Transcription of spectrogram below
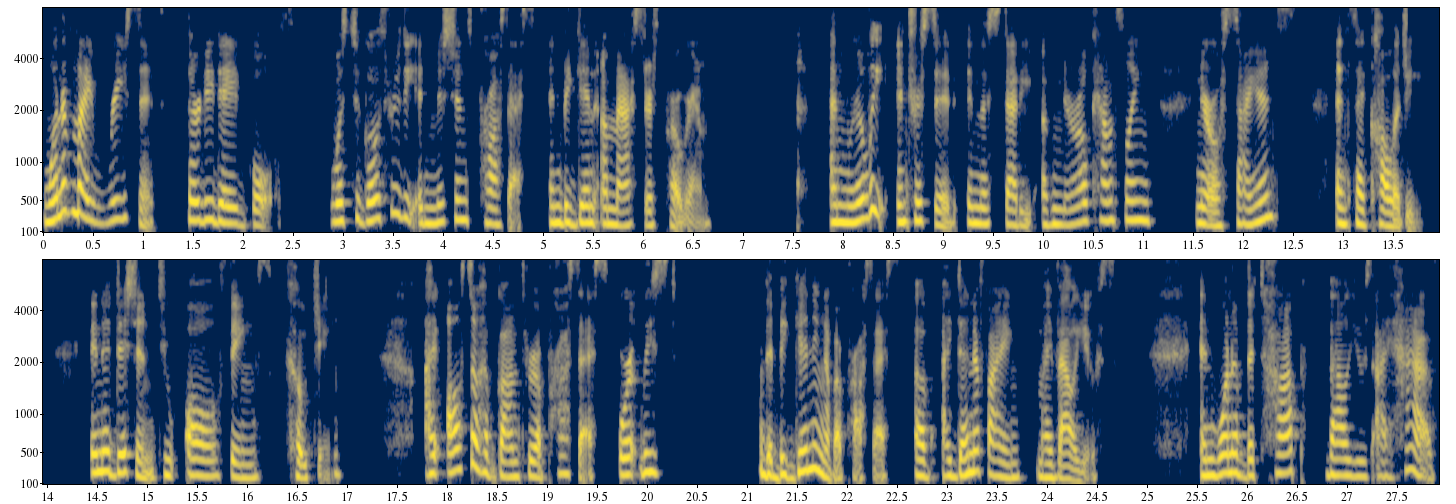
One of my recent 30 day goals was to go through the admissions process and begin a master's program. I'm really interested in the study of neurocounseling, neuroscience, and psychology, in addition to all things coaching. I also have gone through a process, or at least the beginning of a process of identifying my values. And one of the top values I have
